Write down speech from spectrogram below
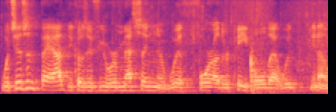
which isn't bad because if you were messing with four other people, that would, you know,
